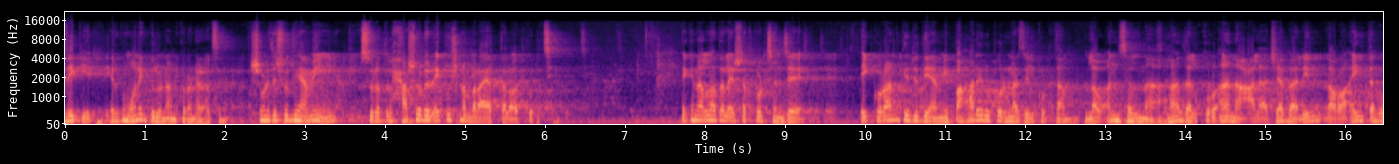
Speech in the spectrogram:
জিকির। এরকম অনেকগুলো নাম কোরআনের আছে। শুনেতে শুধু আমি সূরাতুল হাসরের 21 নম্বর আয়াত তেলাওয়াত করেছি। এখানে আল্লাহ তালা এরশাদ করছেন যে, এই কোরআনকে যদি আমি পাহাড়ের উপর নাজিল করতাম, লাউ আনজালনা হাযাল কুরআনা আলা জাবালিন লারাআইতাহু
